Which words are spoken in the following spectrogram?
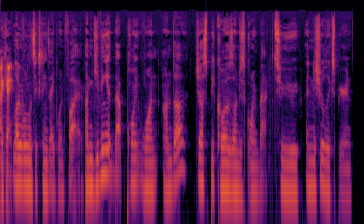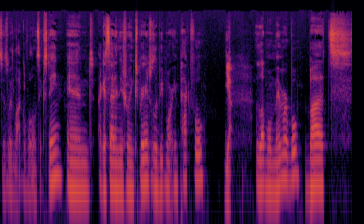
Okay. Lagavulin 16 is 8.5. I'm giving it that 0.1 under just because I'm just going back to initial experiences with Lagavulin 16. And I guess that initial experience was a bit more impactful. Yeah. A lot more memorable, but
